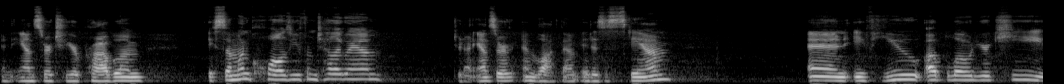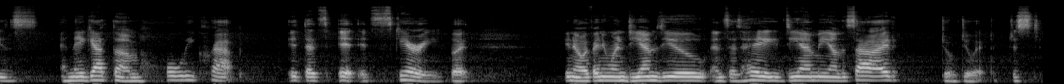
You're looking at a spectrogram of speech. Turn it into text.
an answer to your problem. If someone calls you from Telegram, do not answer and block them. It is a scam. And if you upload your keys and they get them, holy crap, it that's it. It's scary, but you know, if anyone DMs you and says, "Hey, DM me on the side," don't do it. Just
